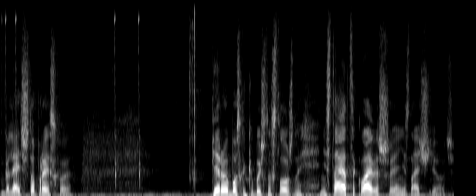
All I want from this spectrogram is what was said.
Блять, что происходит? Первый босс, как обычно, сложный. Не ставятся клавиши, я не знаю, что делать.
